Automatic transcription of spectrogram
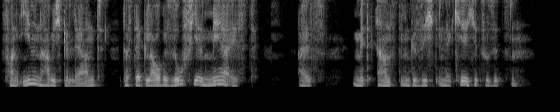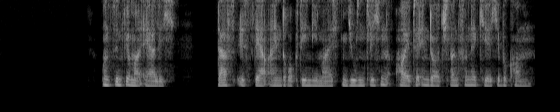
Von ihnen habe ich gelernt, dass der Glaube so viel mehr ist, als mit ernstem Gesicht in der Kirche zu sitzen. Und sind wir mal ehrlich, das ist der Eindruck, den die meisten Jugendlichen heute in Deutschland von der Kirche bekommen.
